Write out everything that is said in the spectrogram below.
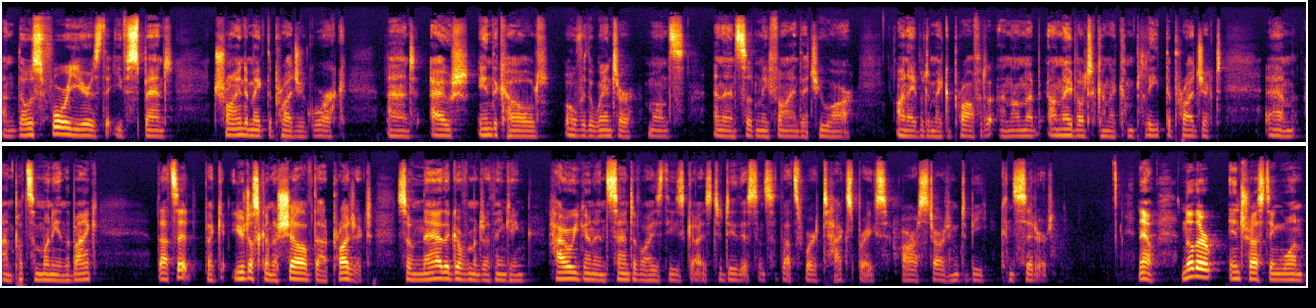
And those four years that you've spent trying to make the project work and out in the cold over the winter months, and then suddenly find that you are unable to make a profit and un- unable to kind of complete the project um, and put some money in the bank that's it. Like you're just going to shelve that project. So now the government are thinking, how are we going to incentivize these guys to do this? And so that's where tax breaks are starting to be considered. Now, another interesting one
